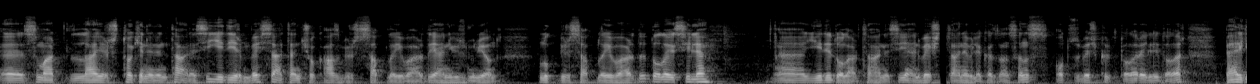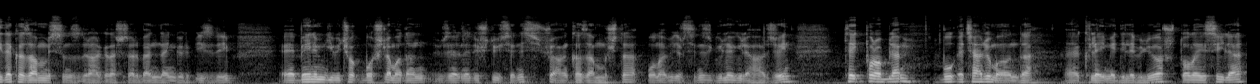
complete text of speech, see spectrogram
e, Smart Liar tokeninin tanesi 7.25. Zaten çok az bir supply'ı vardı. Yani 100 milyonluk bir supply'ı vardı. Dolayısıyla 7 dolar tanesi yani 5 tane bile kazansanız 35-40 dolar 50 dolar. Belki de kazanmışsınızdır arkadaşlar benden görüp izleyip. E, benim gibi çok boşlamadan üzerine düştüyseniz şu an kazanmış da olabilirsiniz. Güle güle harcayın. Tek problem bu Ethereum ağında e, claim edilebiliyor. Dolayısıyla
